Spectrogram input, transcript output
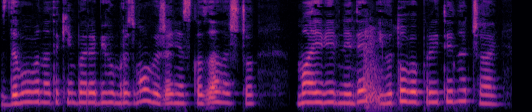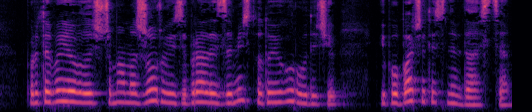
Здивована таким перебігом розмови, Женя сказала, що має вільний день і готова прийти на чай, проте виявилось, що мама з Жорою зібрались за місто до його родичів і побачитись не вдасться.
